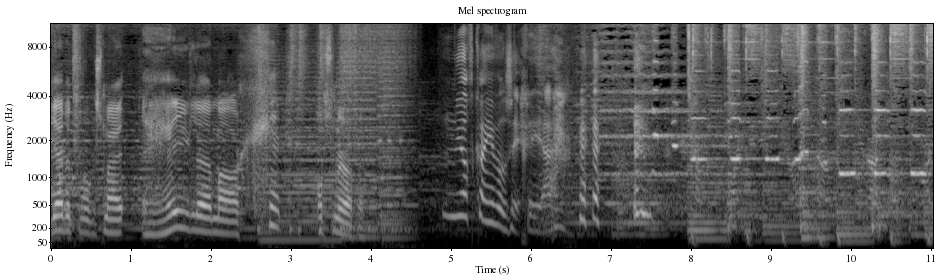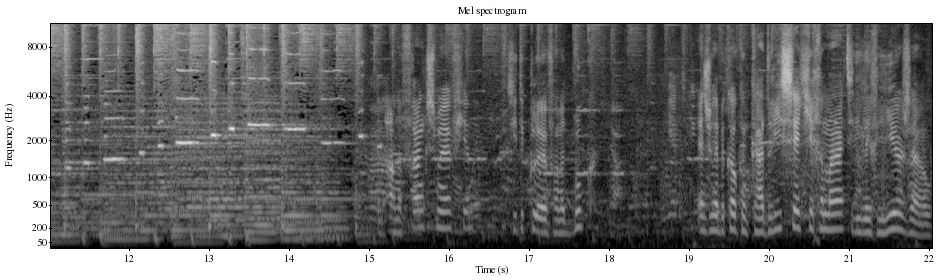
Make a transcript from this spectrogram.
Jij bent volgens mij helemaal gek op smurfen. Dat kan je wel zeggen, ja. Een Anne Frank smurfje. Je ziet de kleur van het boek. En zo heb ik ook een K3 setje gemaakt. Die liggen hier zo.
